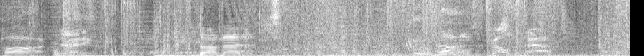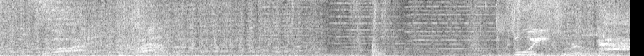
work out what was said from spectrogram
Pathetic! Damn it! Almost felt that! Sweet release!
